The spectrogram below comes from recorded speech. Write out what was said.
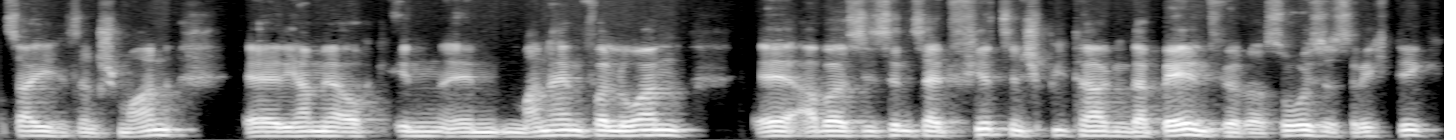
sage ich jetzt ein Schmarrn. Äh, die haben ja auch in, in Mannheim verloren, äh, aber sie sind seit 14 Spieltagen Tabellenführer. So ist es richtig.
